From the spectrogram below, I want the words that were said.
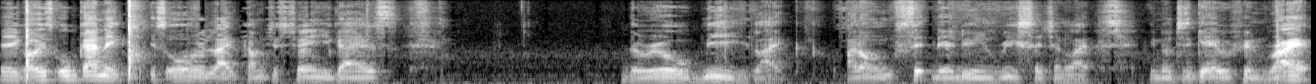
there you go. It's organic. It's all like I'm just showing you guys the real me. Like I don't sit there doing research and like you know just get everything right.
